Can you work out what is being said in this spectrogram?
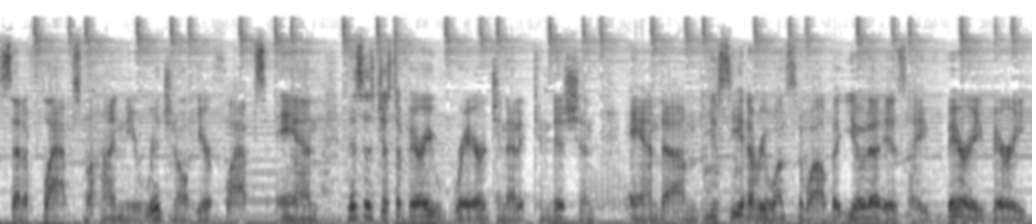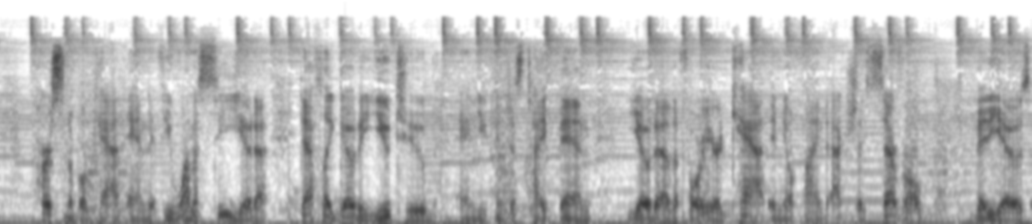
set of flaps behind the original ear flaps. And this is just a very rare genetic condition, and um, you see it every once in a while. But Yoda is a very, very personable cat, and if you want to see Yoda, definitely go to YouTube and you can just type in Yoda the four eared cat, and you'll find actually several videos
